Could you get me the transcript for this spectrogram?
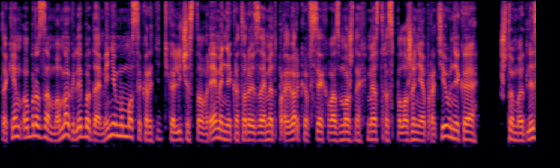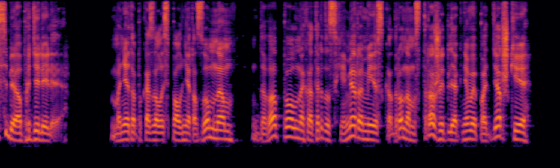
Таким образом, мы могли бы до минимума сократить количество времени, которое займет проверка всех возможных мест расположения противника, что мы для себя определили. Мне это показалось вполне разумным. Два полных отряда с химерами и эскадроном стражей для огневой поддержки —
